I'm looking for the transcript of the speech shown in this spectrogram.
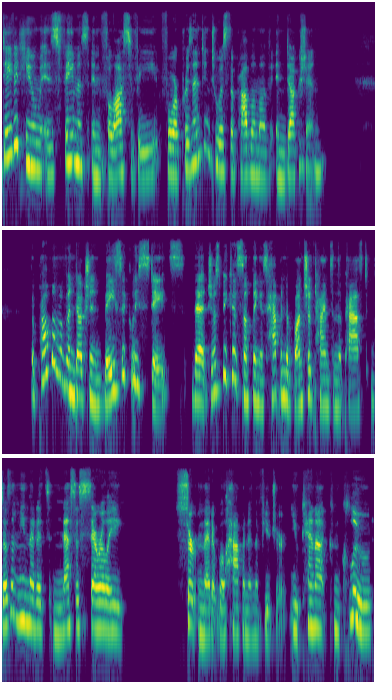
David Hume is famous in philosophy for presenting to us the problem of induction. The problem of induction basically states that just because something has happened a bunch of times in the past doesn't mean that it's necessarily certain that it will happen in the future. You cannot conclude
